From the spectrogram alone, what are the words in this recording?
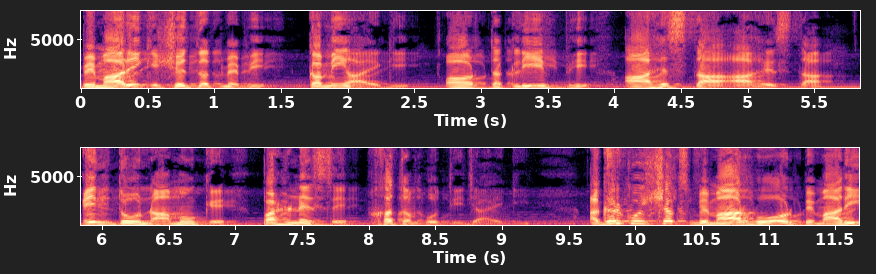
बीमारी की शिद्दत में भी कमी आएगी। और तकलीफ़ भी आहिस्ता आहिस्ता इन दो नामों के पढ़ने से खत्म होती जाएगी। अगर कोई शख्स बीमार हो और बीमारी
